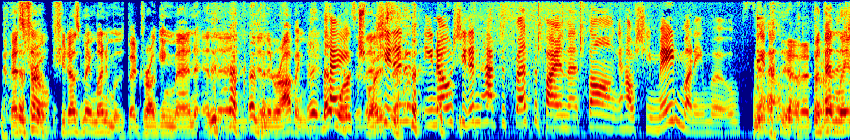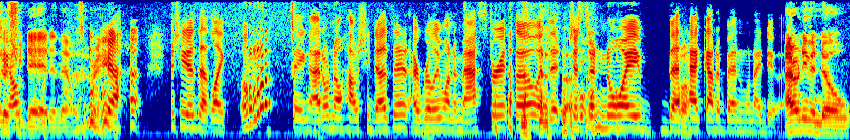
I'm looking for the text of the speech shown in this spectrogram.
That's true. So- She does make money moves by drugging men and then and then robbing them. That Hey, works, right? She didn't, you know, she didn't have to specify in that song how she made money moves. You know. Yeah, that- But then later she she did, and that was great. Yeah, and she does that like thing. I don't know how she does it. I really want to master it though, and it just annoy the heck out of Ben when I do it. I don't even know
